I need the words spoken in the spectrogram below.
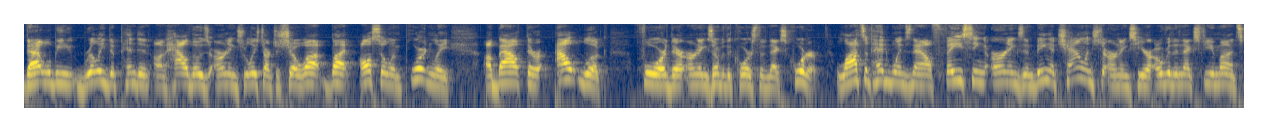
That will be really dependent on how those earnings really start to show up, but also importantly, about their outlook for their earnings over the course of the next quarter. Lots of headwinds now facing earnings and being a challenge to earnings here over the next few months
